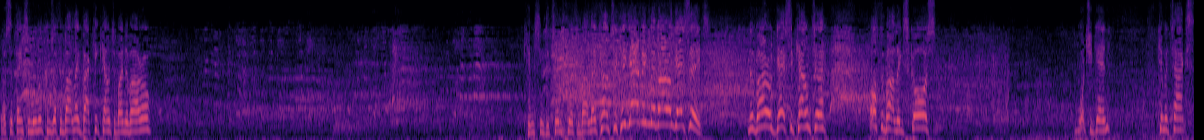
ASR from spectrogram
That's a feinting movement, comes off the back leg, back kick counter by Navarro. Kim seems to turn off the back leg, counter kick, yeah, I mean, Navarro gets it! Navarro gets the counter, off the back leg, scores. Watch again, Kim attacks,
